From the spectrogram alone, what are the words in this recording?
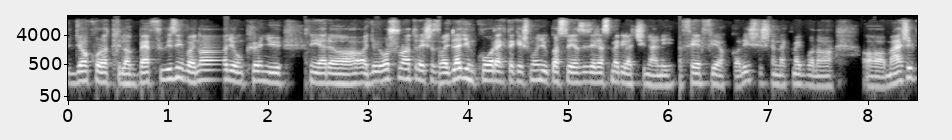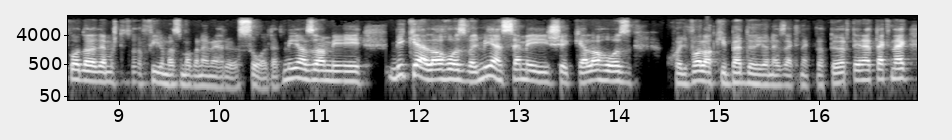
gyakorlatilag befűzni, vagy nagyon könnyű erre a, a gyorsulatra, és ez, vagy legyünk korrektek, és mondjuk azt, hogy ezért ezt meg lehet csinálni férfiakkal is, és ennek megvan a, a másik oldala, de most a film az maga nem erről szól. Tehát mi az, ami, mi kell ahhoz, vagy milyen személyiség kell ahhoz, hogy valaki bedőljön ezeknek a történeteknek.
